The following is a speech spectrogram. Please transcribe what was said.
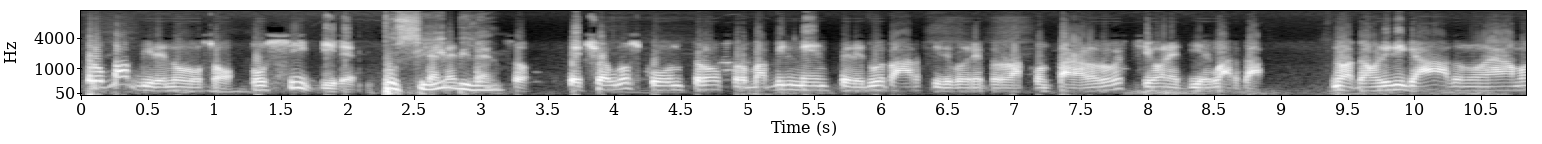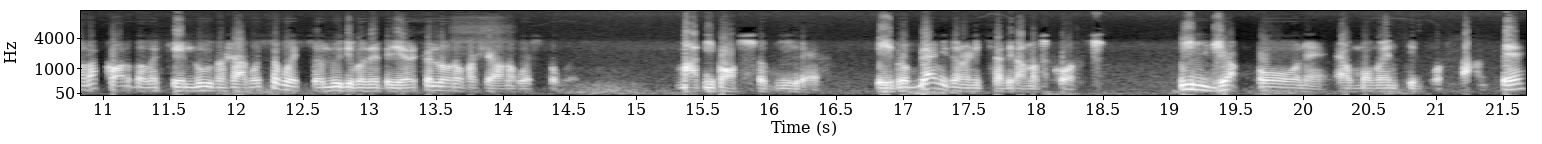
probabile non lo so, possibile. Cioè, Possibile. senso, se c'è uno scontro, probabilmente le due parti ti potrebbero raccontare la loro versione e dire guarda, noi abbiamo litigato, non eravamo d'accordo perché lui faceva questo questo e lui ti potrebbe dire perché loro facevano questo questo. Ma ti posso dire che i problemi sono iniziati l'anno scorso. Il Giappone è un momento importante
